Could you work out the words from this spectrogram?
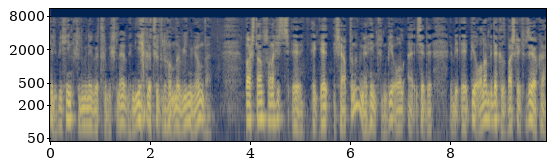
yine bir Hint filmine götürmüşler de niye götürdüler onu da bilmiyorum da. Baştan sona hiç e, e, şey yaptınız mı? Hint film bir oğlan, e, şeyde bir, e, bir oğlan bir de kız başka kimse yok ha.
